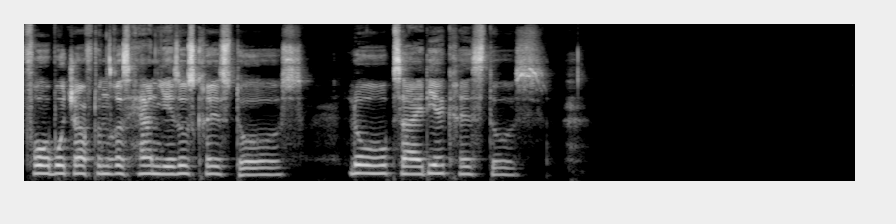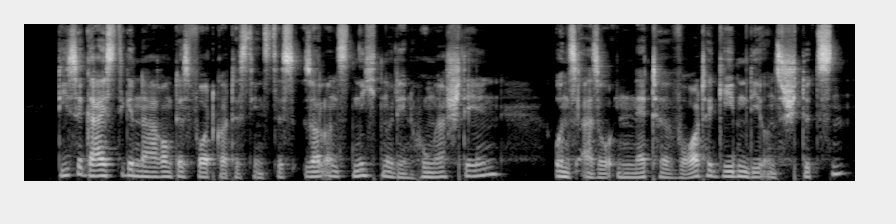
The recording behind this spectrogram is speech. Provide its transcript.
Frohe Botschaft unseres Herrn Jesus Christus. Lob sei dir, Christus. Diese geistige Nahrung des Wortgottesdienstes soll uns nicht nur den Hunger stillen, uns also nette Worte geben, die uns stützen,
